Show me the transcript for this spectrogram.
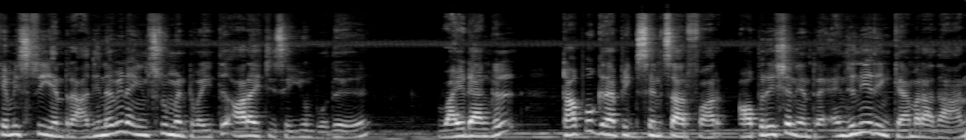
கெமிஸ்ட்ரி என்ற அதிநவீன இன்ஸ்ட்ருமெண்ட் வைத்து ஆராய்ச்சி செய்யும் போது wide angle topographic sensor for operation என்ற என்ஜினியரிங் கேமரா தான்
